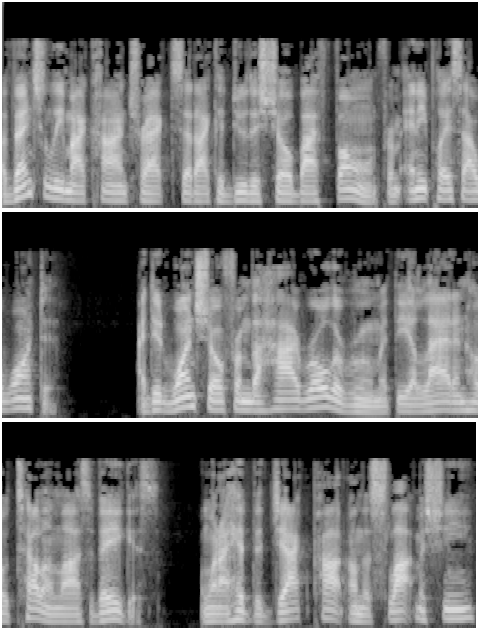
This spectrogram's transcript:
Eventually, my contract said I could do the show by phone from any place I wanted. I did one show from the high roller room at the Aladdin Hotel in Las Vegas, and when I hit the jackpot on the slot machine,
